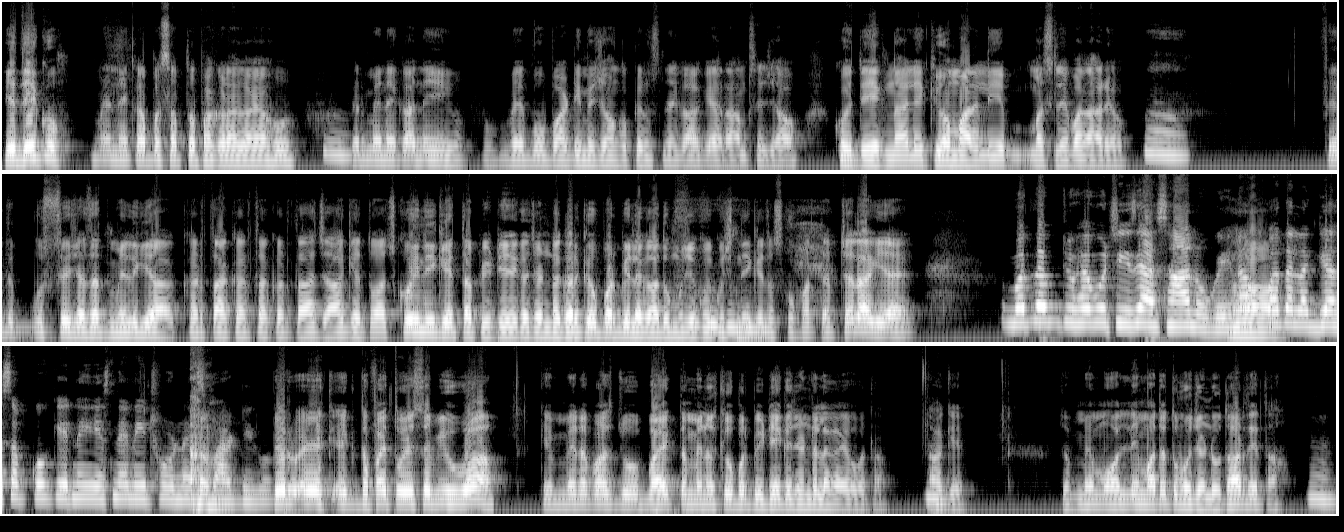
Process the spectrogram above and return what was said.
ये देखो मैंने कहा बस अब तो पकड़ा गया हूँ। हम्म, फिर मैंने कहा नहीं मैं वो पार्टी में जाऊँगा। फिर उसने कहा कि आराम से जाओ कोई देख ना ले क्यों हमारे लिए मसले बना रहे हो? हम्म, फिर उससे इजाज़त मिल गया करता करता करता आज आ गया तो आज कोई नहीं कहता पीटीआई का झंडा घर के ऊपर भी लगा दो मुझे कोई कुछ नहीं कहता उसको पता है चला गया है। मतलब जो है वो चीज़ें आसान हो गई ना हाँ। पता लग गया सबको कि नहीं इसने नहीं छोड़ना इस पार्टी को। फिर एक एक दफ़ा तो ऐसा भी हुआ कि मेरे पास जो बाइक था मैंने उसके ऊपर पीटीआई का झंडा लगाया हुआ था हम्म। आगे। जब मैं मोहल्ले में आता तो मैं झंडा उतार देता। हम्म,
